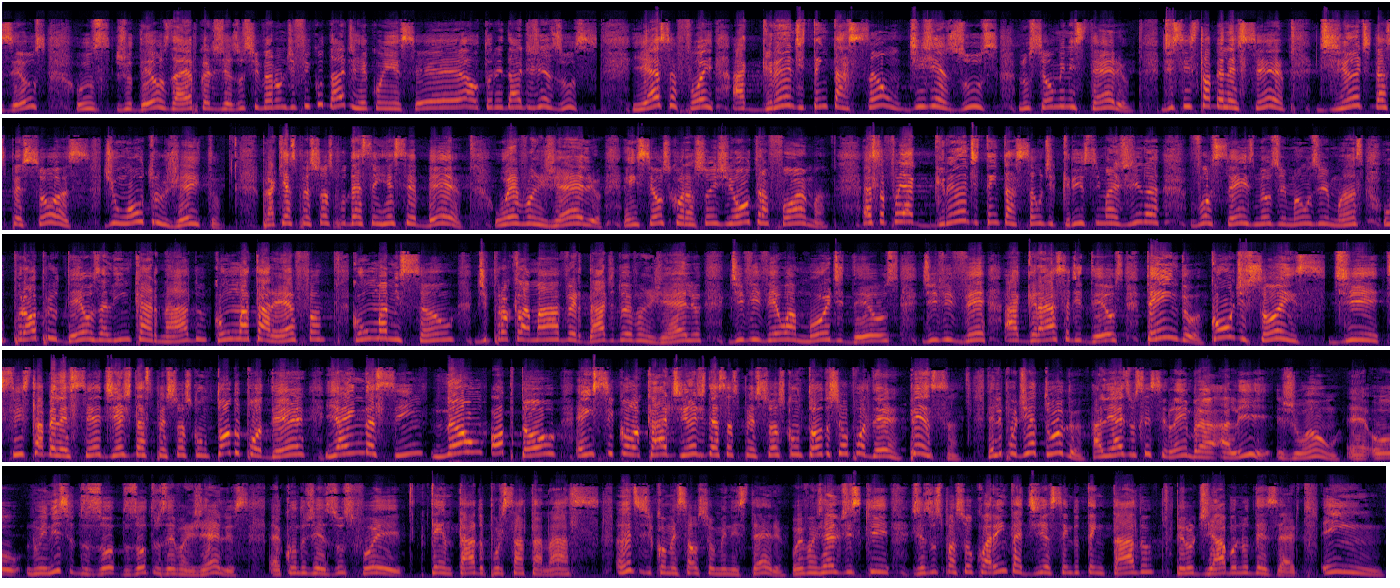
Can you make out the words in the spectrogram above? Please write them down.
os judeus da época de Jesus tiveram dificuldade de reconhecer a autoridade de Jesus. E essa foi a grande tentação de Jesus no seu ministério, de se estabelecer diante das pessoas de um outro jeito, para que as pessoas pudessem receber o evangelho em seus corações de outra forma. Essa foi a grande tentação de Cristo. Imagina vocês, meus irmãos e irmãs, o próprio Deus ali encarnado, com uma tarefa, com uma missão de proclamar a verdade do evangelho, de viver o amor de Deus, de viver a graça de Deus, tendo condições de se estabelecer diante das pessoas com todo o poder e ainda assim não optou em se colocar diante dessas pessoas com todo o seu poder. Pensa, ele podia tudo. Aliás, você se lembra ali, João, é, ou no início dos, dos outros evangelhos, é, quando Jesus foi tentado por Satanás, antes de começar o seu ministério, o evangelho diz que Jesus passou 40 dias sendo tentado pelo diabo no deserto.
